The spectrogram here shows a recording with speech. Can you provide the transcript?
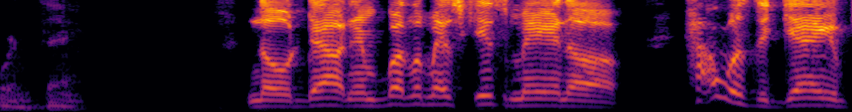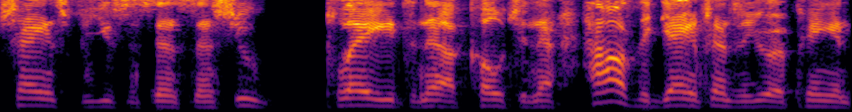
important thing. No doubt. And brother Meskis, man, uh, how has the game changed for you since since you've played to now coaching now? How's the game changed in your opinion?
